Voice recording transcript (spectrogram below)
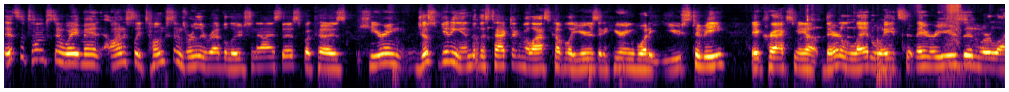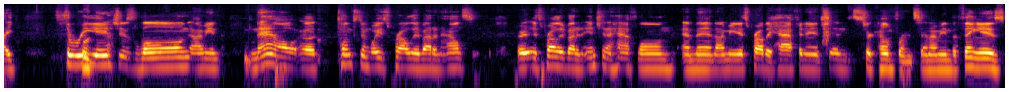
it's, a tungsten weight, man. Honestly, tungsten's really revolutionized this because hearing, just getting into this tactic in the last couple of years and hearing what it used to be, it cracks me up. Their lead weights that they were using were like three inches long. I mean, now uh, tungsten weighs probably about an ounce, or it's probably about an inch and a half long, and then I mean it's probably half an inch in circumference. And I mean the thing is,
